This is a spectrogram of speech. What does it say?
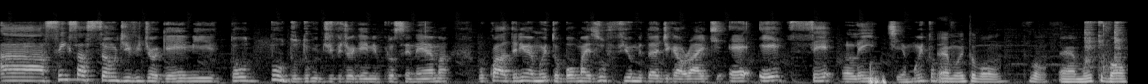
a sensação de videogame, to- tudo do- de videogame pro cinema. O quadrinho é muito bom, mas o filme do Edgar Wright é excelente. É muito bom. É muito bom, muito bom. É muito bom.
